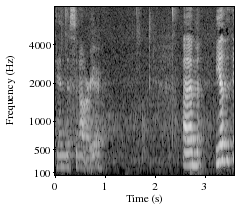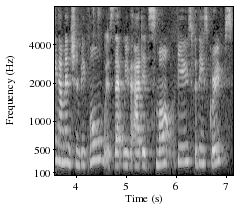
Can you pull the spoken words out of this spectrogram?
in the scenario. Um, the other thing I mentioned before was that we've added smart views for these groups.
